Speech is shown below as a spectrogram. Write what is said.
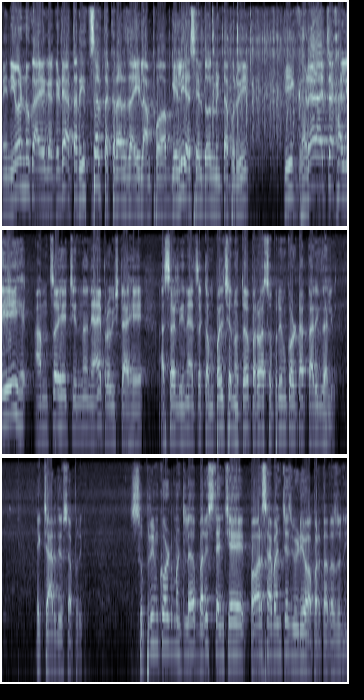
निवडणूक आयोगाकडे आता रितसर तक्रार जाईल आपोआप. गेली असेल दोन मिनिटापूर्वी की घड्याळाच्या खाली हे- आमचं हे चिन्ह न्याय प्रविष्ट आहे असं लिहिण्याचं कंपल्शन होतं. परवा सुप्रीम कोर्टात तारीख झाली. एक चार दिवसापूर्वी. सुप्रीम कोर्ट म्हटलं बरेच त्यांचे पवार साहेबांचेच व्हिडिओ वापरतात अजूनही.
